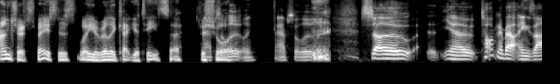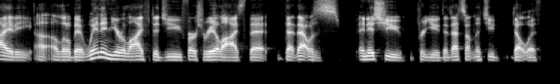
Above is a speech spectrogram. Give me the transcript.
unchurched spaces where you really cut your teeth. So for Absolutely. sure. Absolutely. Absolutely. so, you know, talking about anxiety a, a, little bit, when in your life did you first realize that that that was an issue for you that that's something that you dealt with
